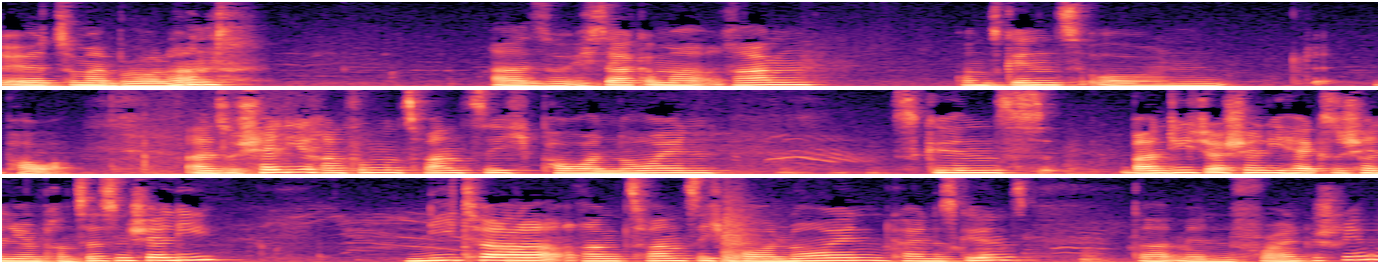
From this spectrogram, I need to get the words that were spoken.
äh, zu meinen Brawlern. Also, ich sag immer Rang und Skins und Power. Also Shelly Rang 25, Power 9, Skins Bandita Shelly, Hexe Shelly und Prinzessin Shelly. Nita Rang 20, Power 9, keine Skins. Da hat mir ein Freund geschrieben,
